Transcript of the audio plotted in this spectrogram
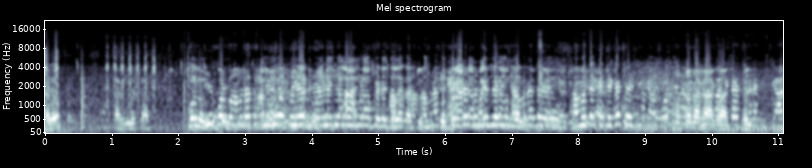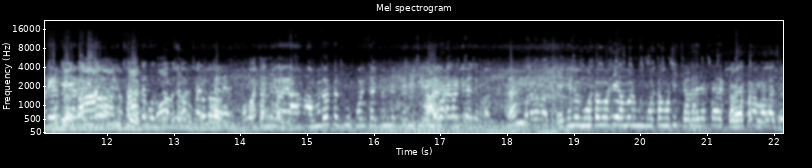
হ্যালো? পাখিগুলো চাষ বলো কি করব আমরা তো আমি কিনে পেট পেটের জ্বালা আমরা পেটের জ্বালা কাজ করছি আমরা তো একটা আমরা তো আমাদেরকে দেখেছ এইদিকে মুখটা দেখা একবার। ছেড়ে দিচ্ছি। আর এই যে ছাড়াতে বলতে হবে, সব ছাড়তে হবে। আমরাও তো দু পয়সার জন্য বেরিয়েছি আর কত টাকার কিনেছেন হ্যাঁ? এখানে মোটামুটি আমার মোটামুটি চার হাজার টাকা চার হাজার টাকা মাল আছে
